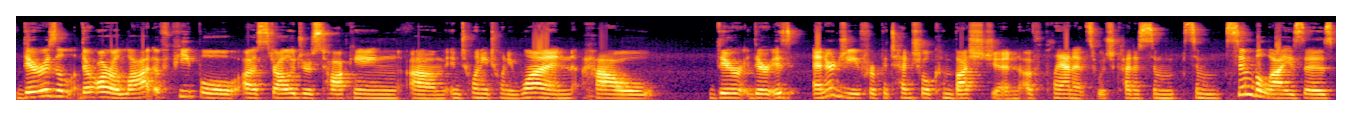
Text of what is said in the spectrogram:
There is a there are a lot of people, astrologers, talking um, in 2021 how there there is energy for potential combustion of planets, which kind of sim, sim, symbolizes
